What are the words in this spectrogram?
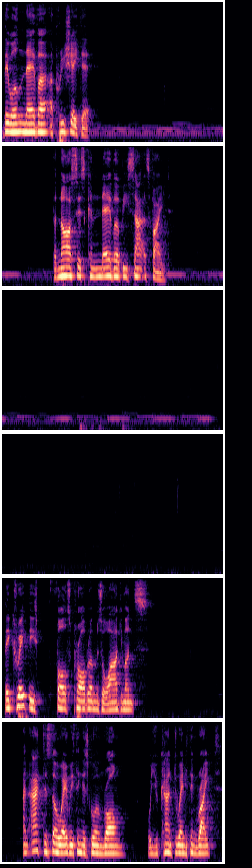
they will never appreciate it. The narcissist can never be satisfied. They create these false problems or arguments and act as though everything is going wrong or you can't do anything right.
